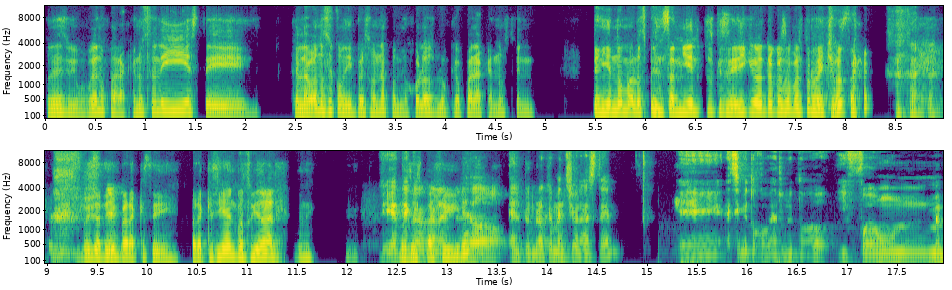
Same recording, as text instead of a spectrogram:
Entonces, bueno, para que no estén ahí, este, clavándose con mi persona, pues mejor los bloqueo para que no estén teniendo malos pensamientos, que se dediquen a otra cosa más provechosa. Entonces ya tienen para que, se, para que sigan con su vida. Fíjate que el, el primero que mencionaste, Eh, sí me tocó verlo y todo. Y fue un. Me,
